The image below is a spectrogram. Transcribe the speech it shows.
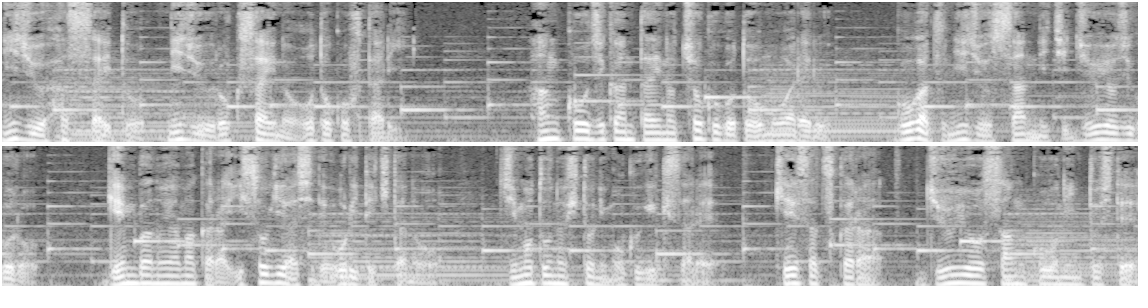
28歳と26歳の男2人。犯行時間帯の直後と思われる5月23日14時ごろ現場の山から急ぎ足で降りてきたのを地元の人に目撃され警察から重要参考人として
